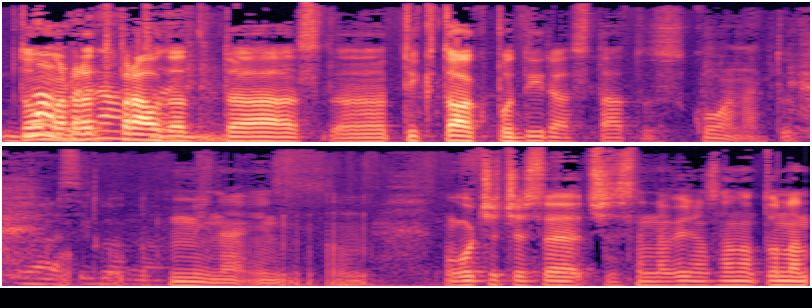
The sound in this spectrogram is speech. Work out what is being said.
Doma Dobro, rad no, prav, da, je- da uh, TikTok podira status quo, ne, tudi Ja, sigurno. mi ne. In, um, mogoče, če se, če se navežem samo na to, na,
